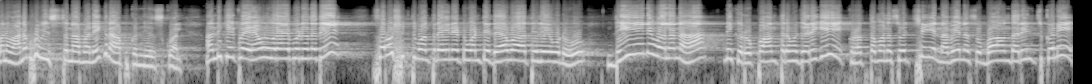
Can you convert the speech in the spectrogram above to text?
మనం అనుభవిస్తున్నామని జ్ఞాపకం చేసుకోవాలి. అందుకే ఇక్కడ ఏమని రాయబడి ఉన్నది? సర్వశక్తిమంతుడైనటువంటి దేవాతి దేవుడు దీని వలన నీకు రూపాంతరము జరిగి క్రొత్త మనసు వచ్చి నవీన స్వభావం ధరించుకొని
